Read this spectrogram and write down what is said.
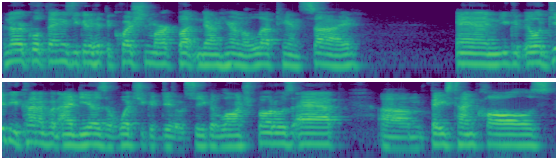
Another cool thing is you could hit the question mark button down here on the left-hand side, and you could it'll give you kind of an ideas of what you could do. So you could launch Photos app, um, FaceTime calls,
